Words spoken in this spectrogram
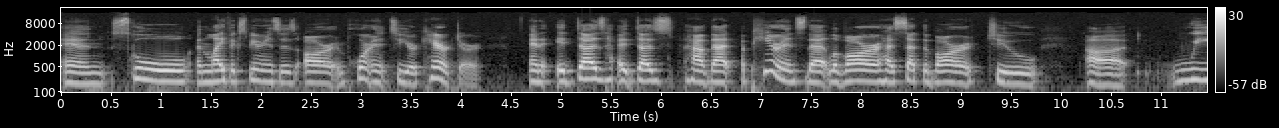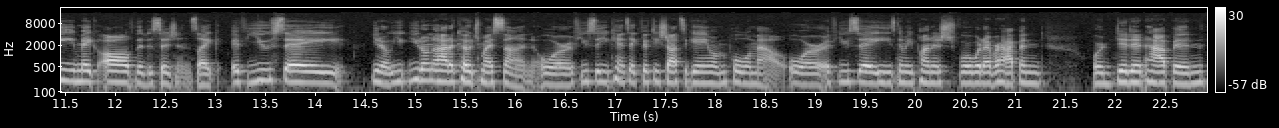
and school and life experiences are important to your character. And it does it does have that appearance that LaVar has set the bar to uh, we make all of the decisions. Like if you say, you know, you, you don't know how to coach my son, or if you say you can't take 50 shots a game, I'm gonna pull him out, or if you say he's gonna be punished for whatever happened or didn't happen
